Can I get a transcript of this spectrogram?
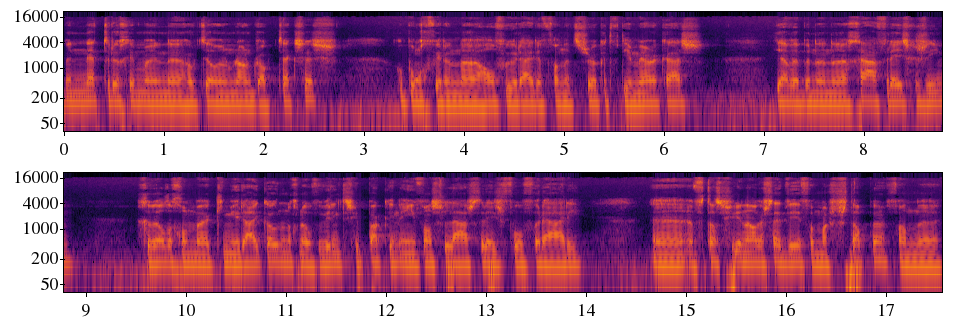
ben net terug in mijn uh, hotel in Round Rock, Texas. Op ongeveer een uh, half uur rijden van het Circuit of the Americas. Ja, we hebben een gaaf race gezien. Geweldig om Kimi Räikkönen nog een overwinning te zien pakken... in een van zijn laatste races voor Ferrari. een fantastische inhaalwedstrijd weer van Max Verstappen... van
